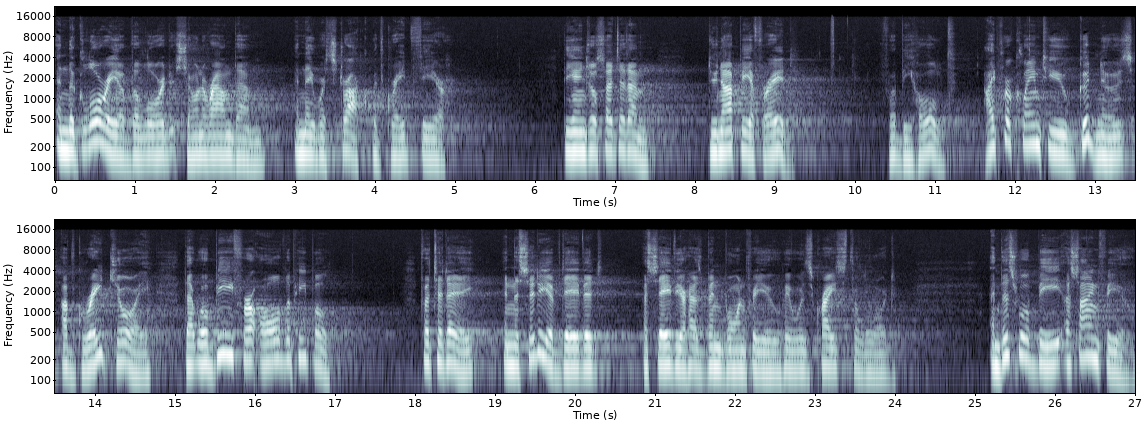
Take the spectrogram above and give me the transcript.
and the glory of the Lord shone around them, and they were struck with great fear. The angel said to them, Do not be afraid, for behold, I proclaim to you good news of great joy that will be for all the people. For today, in the city of David, a Savior has been born for you, who is Christ the Lord. And this will be a sign for you.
